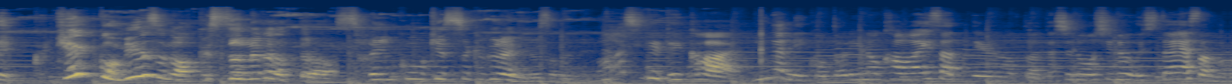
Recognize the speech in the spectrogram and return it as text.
えこれ結構ミューズのがアクスタの中だったら最高傑作ぐらいの良さだね。マジででかい。南小鳥の可愛さっていうのと私の推しの内田彩さんの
